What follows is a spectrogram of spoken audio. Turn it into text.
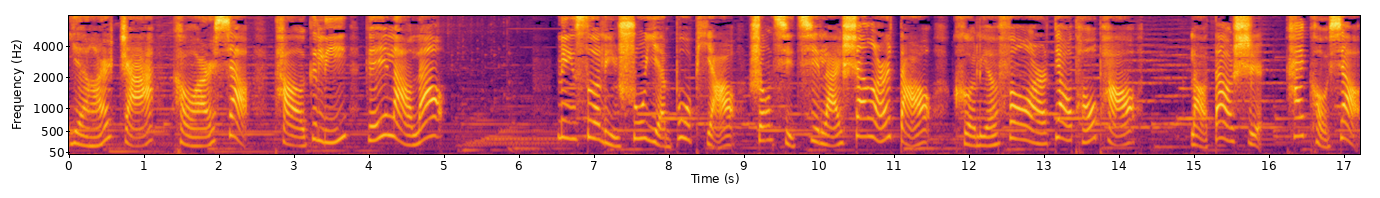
眼儿眨，口儿笑。讨个梨给姥姥。吝啬李叔眼不瞟，生起气来山儿倒。可怜凤儿掉头跑。老道士开口笑，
